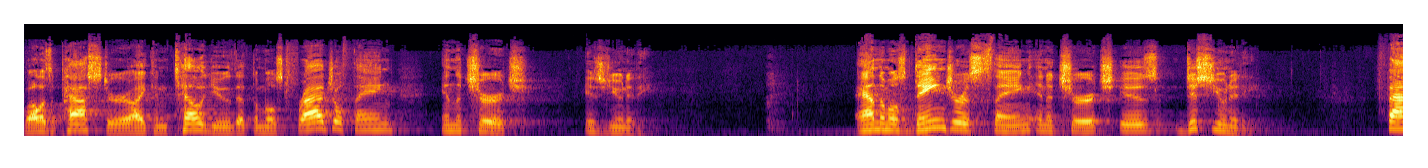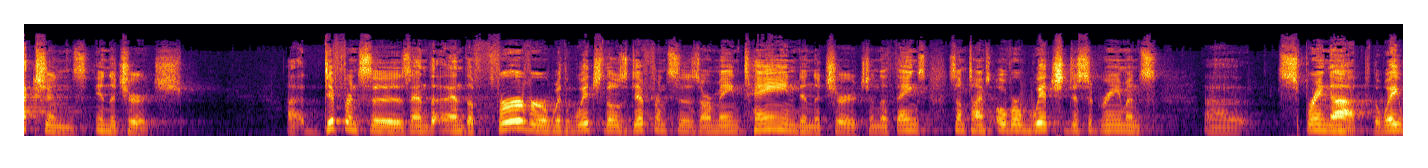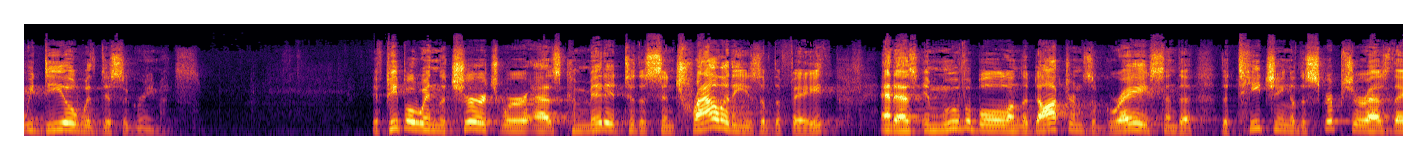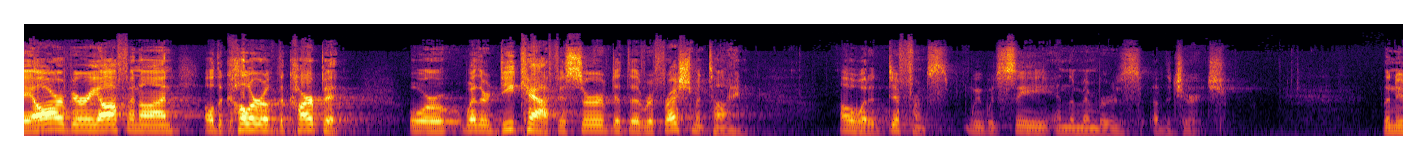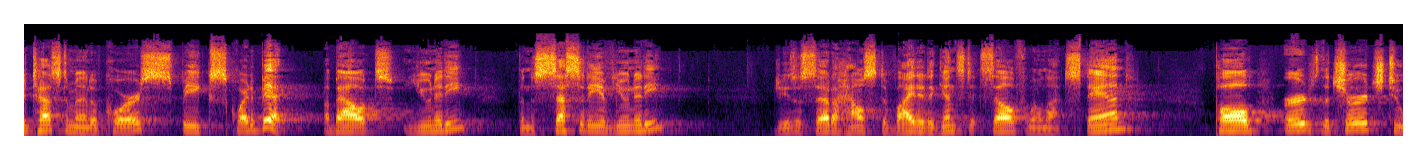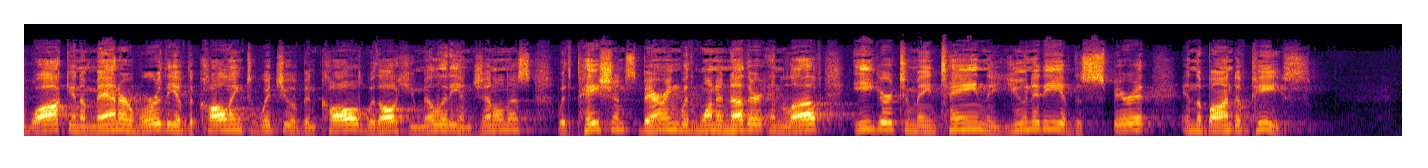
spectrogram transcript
Well, as a pastor, I can tell you that the most fragile thing in the church is unity. And the most dangerous thing in a church is disunity, factions in the church, uh, differences and the, and the fervor with which those differences are maintained in the church, and the things sometimes over which disagreements uh, spring up, the way we deal with disagreements. If people in the church were as committed to the centralities of the faith and as immovable on the doctrines of grace and the, the teaching of the scripture as they are very often on, oh, the color of the carpet or whether decaf is served at the refreshment time. Oh, what a difference we would see in the members of the church. The New Testament, of course, speaks quite a bit about unity, the necessity of unity, Jesus said, A house divided against itself will not stand. Paul urged the church to walk in a manner worthy of the calling to which you have been called, with all humility and gentleness, with patience, bearing with one another in love, eager to maintain the unity of the Spirit in the bond of peace.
